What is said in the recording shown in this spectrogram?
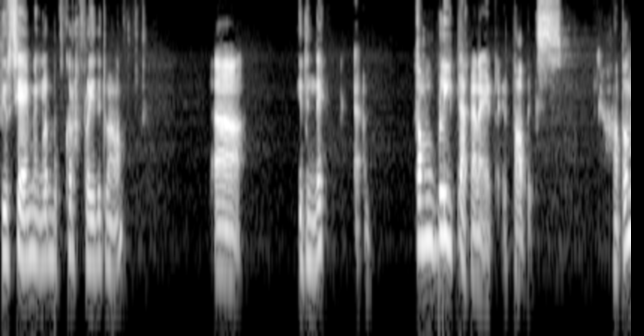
തീർച്ചയായും നിങ്ങൾ ബുക്ക് റെഫർ ചെയ്തിട്ട് വേണം ഇതിന്റെ കംപ്ലീറ്റ് ആക്കാനായിട്ട് ടോപ്പിക്സ് അപ്പം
